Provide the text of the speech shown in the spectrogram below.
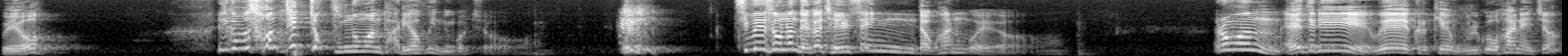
왜요? 이게 뭐 선택적 분노만 발휘하고 있는 거죠. 집에서는 내가 제일 센다고 하는 거예요. 여러분, 애들이 왜 그렇게 울고 화내죠?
